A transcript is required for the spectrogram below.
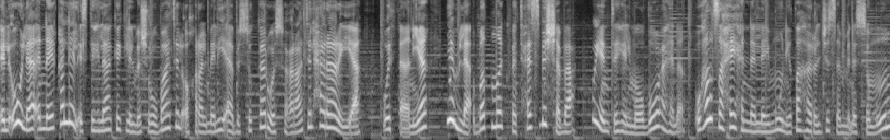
الأولى أن يقلل استهلاكك للمشروبات الأخرى المليئة بالسكر والسعرات الحرارية. والثانية يملأ بطنك فتحس بالشبع. وينتهي الموضوع هنا. وهل صحيح أن الليمون يطهر الجسم من السموم؟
